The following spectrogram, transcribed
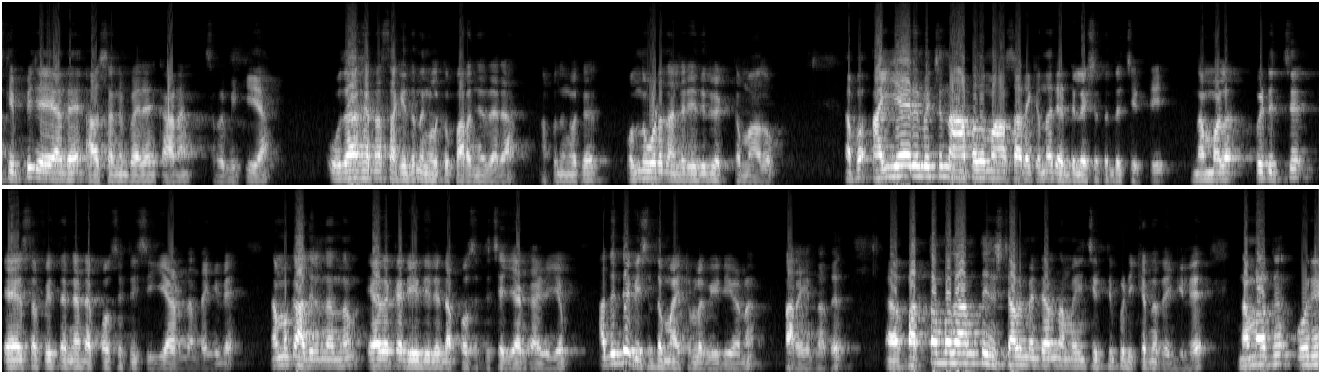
സ്കിപ്പ് ചെയ്യാതെ അവസാനം വരെ കാണാൻ ശ്രമിക്കുക. ഉദാഹരണ സഹിതം നിങ്ങൾക്ക് പറഞ്ഞു തരാം. അപ്പോൾ നിങ്ങൾക്ക് ഒന്നുകൂടെ നല്ല രീതിയിൽ വ്യക്തമാകും. അപ്പോൾ അയ്യായിരം വെച്ച് നാൽപ്പത് മാസം അടയ്ക്കുന്ന രണ്ട് ലക്ഷത്തിന്റെ ചിട്ടി. നമ്മൾ പിടിച്ച് കെ എസ് തന്നെ ഡെപ്പോസിറ്റ് ചെയ്യുകയാണെന്നുണ്ടെങ്കിൽ നമുക്ക് അതിൽ നിന്നും ഏതൊക്കെ രീതിയിൽ ഡെപ്പോസിറ്റ് ചെയ്യാൻ കഴിയും അതിന്റെ വിശദമായിട്ടുള്ള വീഡിയോ ആണ് പറയുന്നത്. പത്തൊമ്പതാമത്തെ ഇൻസ്റ്റാൾമെന്റ് ആണ് നമ്മൾ ഈ ചിട്ടി പിടിക്കുന്നതെങ്കിൽ നമ്മൾക്ക് ഒരു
